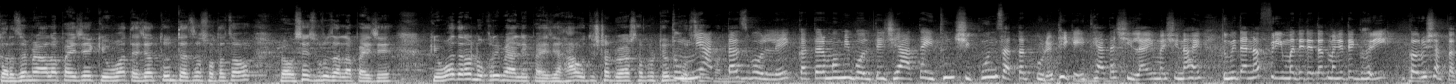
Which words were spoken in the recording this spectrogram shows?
कर्ज मिळालं पाहिजे किंवा त्याच्यातून त्याचा स्वतःचा व्यवसाय सुरू झाला पाहिजे किंवा त्याला नोकरी मिळाली पाहिजे. हा उद्दिष्ट डोळ्यासमोर ठेवून तुम्ही बनवतो. आत्ताच बोलले का? तर मग मी बोलते जे आता इथून शिकून जातात पुढे. ठीक आहे इथे आता शिलाई मशीन आहे. तुम्ही त्यांना फ्रीमध्ये देतात म्हणजे ते घरी करू शकतात.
